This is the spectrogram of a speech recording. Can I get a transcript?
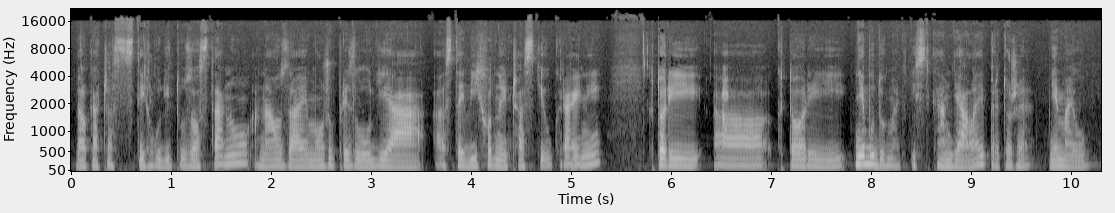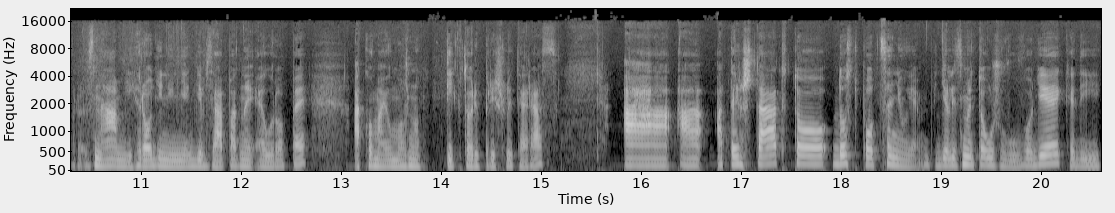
Veľká časť z tých ľudí tu zostanú a naozaj môžu prísť ľudia z tej východnej časti Ukrajiny, ktorí, e, ktorí nebudú mať ísť kam ďalej, pretože nemajú známych rodiny niekde v západnej Európe, ako majú možno tí, ktorí prišli teraz. A, a, a ten štát to dosť podceňuje. Videli sme to už v úvode, kedy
